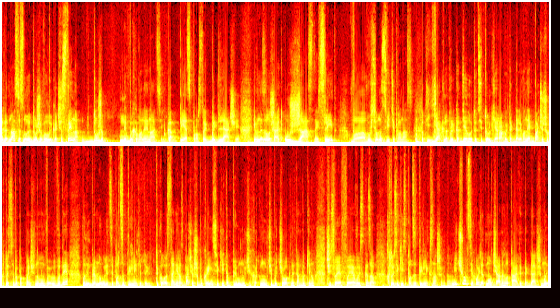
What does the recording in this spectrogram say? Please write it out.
серед нас існує дуже велика частина, дуже невихованої нації, капець просто і бидлячі. І вони залишають ужасний слід в, в усьому світі про нас. От як, наприклад, ділають оці турки, араби і так далі. Вони як бачать, що хтось себе по конченому веде, вони прямо на вулиці підзатильники дають. Ти коли останній раз бачив, щоб українці, який там плюнув, чи харкнув, чи бичок не там викинув, чи своє фе висказав, хтось якийсь подзатильник з наших дав. Нічого, всі ходять, мовчать, глотають і так далі. Ми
